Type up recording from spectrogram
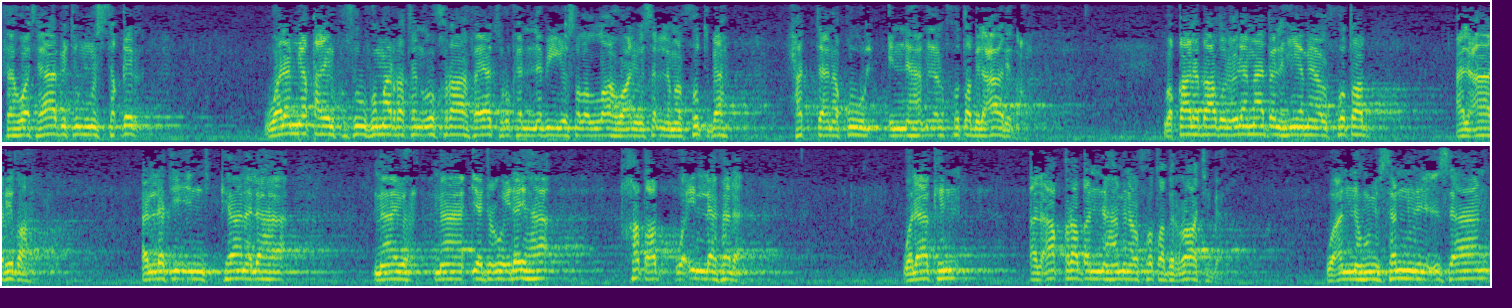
فهو ثابت مستقر ولم يقع الكسوف مرة أخرى فيترك النبي صلى الله عليه وسلم الخطبة حتى نقول إنها من الخطب العارضة. وقال بعض العلماء بل هي من الخطب العارضة. التي إن كان لها ما ما يدعو إليها خطب وإلا فلا. ولكن الأقرب أنها من الخطب الراتبة وأنه يسن للإنسان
